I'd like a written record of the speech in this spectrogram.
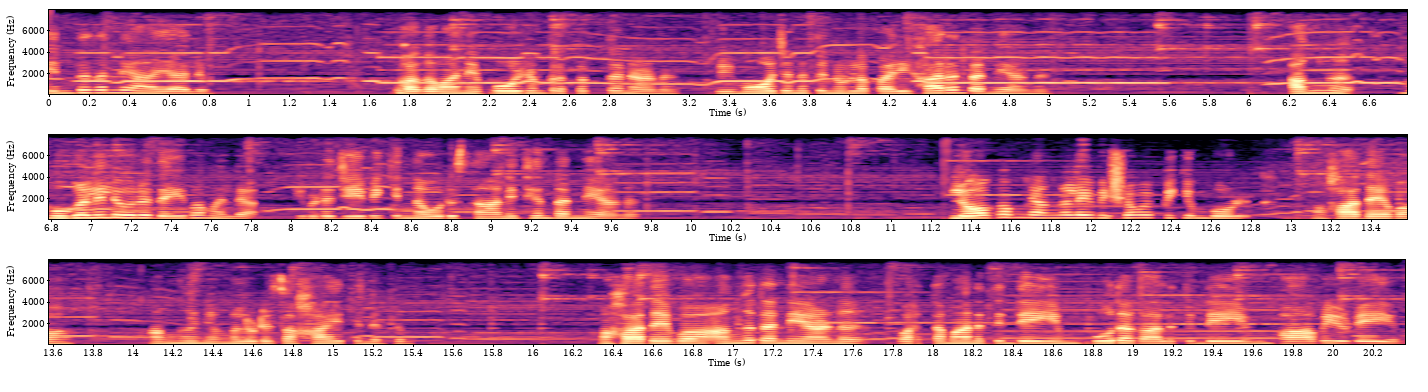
എന്തു തന്നെ ആയാലും ഭഗവാൻ എപ്പോഴും പ്രസക്തനാണ് വിമോചനത്തിനുള്ള പരിഹാരം തന്നെയാണ്. അങ്ങ് മുകളിലെ ഒരു ദൈവമല്ല ഇവിടെ ജീവിക്കുന്ന ഒരു സാന്നിധ്യം തന്നെയാണ്. ലോകം ഞങ്ങളെ വിഷമിപ്പിക്കുമ്പോൾ മഹാദേവ അങ്ങ് ഞങ്ങളുടെ സഹായത്തിനെത്തും. മഹാദേവ അങ്ങ് തന്നെയാണ് വർത്തമാനത്തിന്റെയും ഭൂതകാലത്തിന്റെയും ഭാവിയുടെയും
